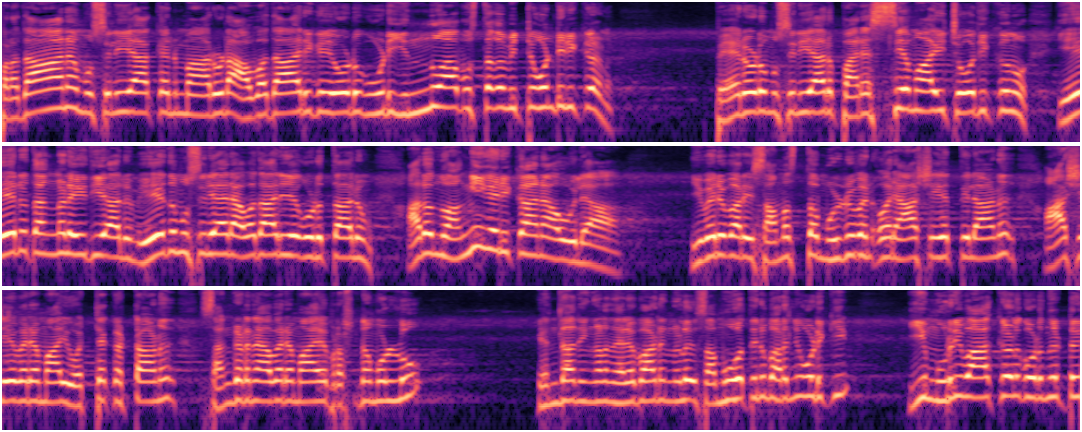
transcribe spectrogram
പ്രധാന മുസ്ലിയാക്കന്മാരുടെ അവതാരികയോടുകൂടി ഇന്നും ആ പുസ്തകം വിറ്റുകൊണ്ടിരിക്കുകയാണ്. പേരോട് മുസ്ലിയാർ പരസ്യമായി ചോദിക്കുന്നു ഏത് തങ്ങൾ എഴുതിയാലും ഏത് മുസ്ലിയാർ അവതാരിക കൊടുത്താലും അതൊന്നും അംഗീകരിക്കാനാവൂല. ഇവർ പറയും സമസ്ത മുഴുവൻ ഒരാശയത്തിലാണ് ആശയപരമായി ഒറ്റക്കെട്ടാണ് സംഘടനാപരമായ പ്രശ്നമുള്ളൂ. എന്താ നിങ്ങളുടെ നിലപാട് നിങ്ങൾ സമൂഹത്തിന് പറഞ്ഞു കൊടുക്കി? ഈ മുറി വാക്കുകൾ കൊടുത്തിട്ട്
